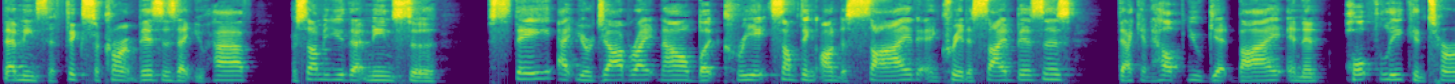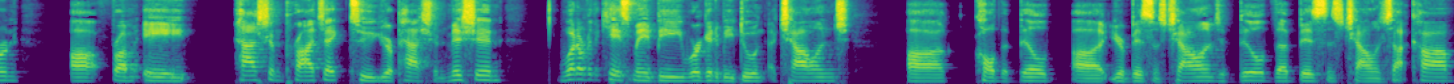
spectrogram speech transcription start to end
that means to fix the current business that you have. For some of you, that means to stay at your job right now, but create something on the side and create a side business that can help you get by and then hopefully can turn uh, from a passion project to your passion mission. Whatever the case may be, we're going to be doing a challenge uh, called the Build uh, Your Business Challenge, buildthebusinesschallenge.com.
